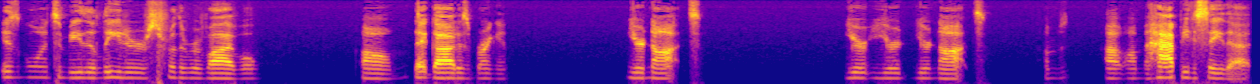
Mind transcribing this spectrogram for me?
is going to be the leaders for the revival um, that God is bringing. You're not. You're you're you're not. I'm I'm happy to say that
